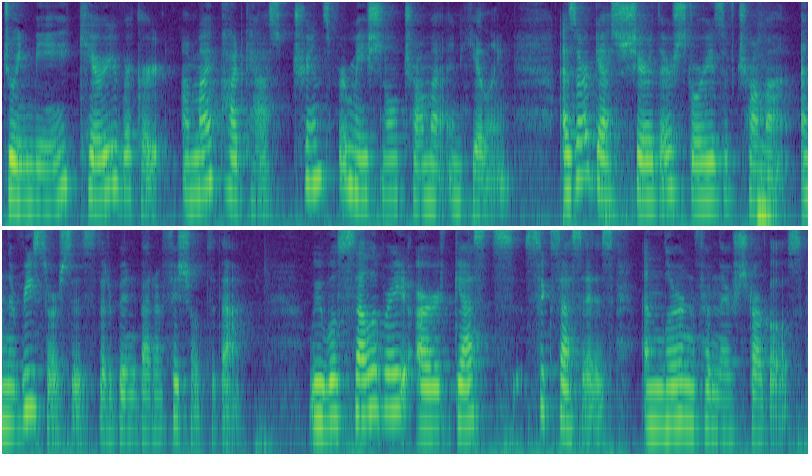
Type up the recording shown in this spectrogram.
Join me, Carrie Rickert, on my podcast, Transformational Trauma and Healing, as our guests share their stories of trauma and the resources that have been beneficial to them. We will celebrate our guests' successes and learn from their struggles,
